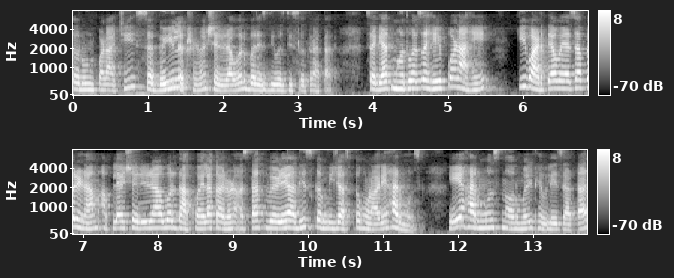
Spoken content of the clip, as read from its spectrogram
तरुणपणाची सगळी लक्षणं शरीरावर बरेच दिवस दिसत राहतात. सगळ्यात महत्त्वाचं हे पण आहे की वाढत्या वयाचा परिणाम आपल्या शरीरावर दाखवायला कारण असतात वेळेआधीच कमी जास्त होणारे हार्मोन्स हे हार्मोन्स नॉर्मल ठेवले जातात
